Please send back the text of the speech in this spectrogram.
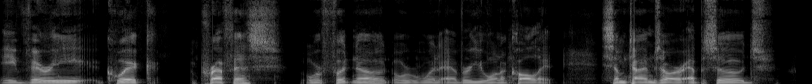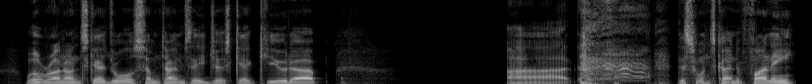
a very quick preface or footnote or whatever you want to call it. Sometimes our episodes will run on schedule. Sometimes they just get queued up. Uh, this one's kind of funny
